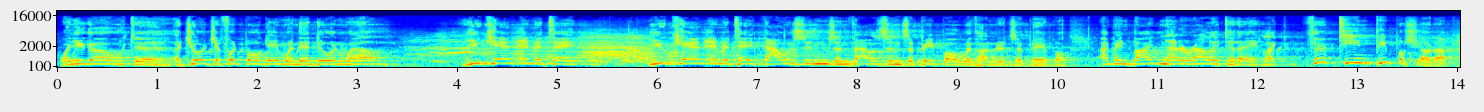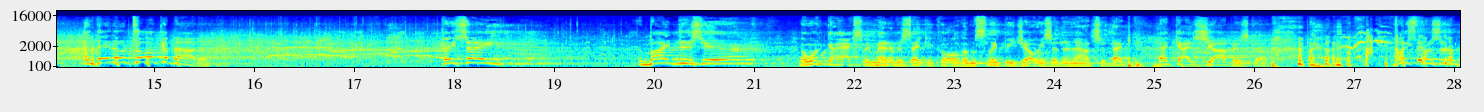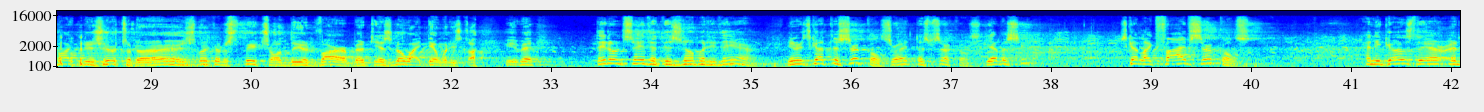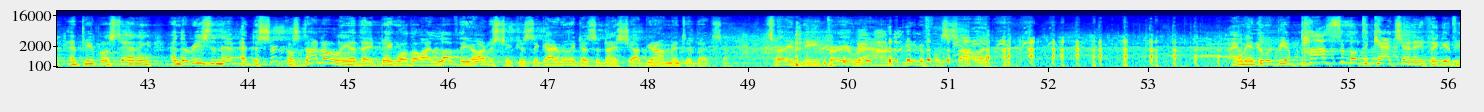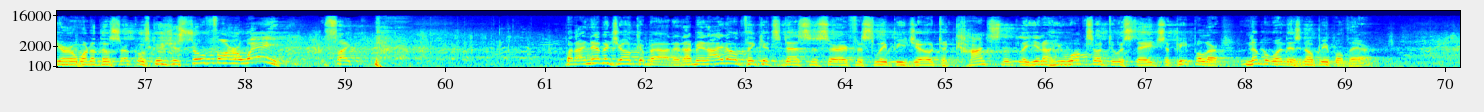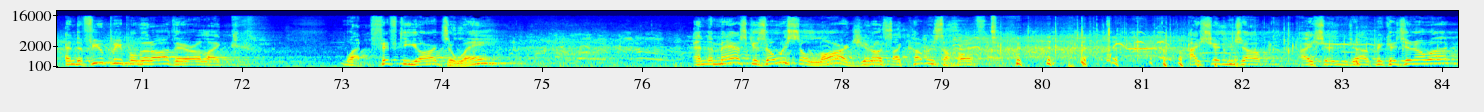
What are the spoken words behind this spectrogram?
When you go to a Georgia football game when they're doing well, you can't imitate you can't imitate thousands and thousands of people with hundreds of people. I mean, Biden had a rally today, like 13 people showed up, and they don't talk about it. They say, Biden is here. The one guy actually made a mistake. He called him Sleepy Joe. He's an announcer. That, that guy's job is gone. Vice President Biden is here today. He's making a speech on the environment. He has no idea what he's talking They don't say that there's nobody there. You know, he's got the circles, right? The circles. Do you ever see? He's got like five circles. And he goes there, and, and people are standing. And the reason that, and the circles, not only are they big, although I love the artistry because the guy really does a nice job. You know, I'm into that stuff. It's very neat, very round, beautiful, solid. I mean, it would be impossible to catch anything if you're in one of those circles because you're so far away. It's like. But I never joke about it. I mean, I don't think it's necessary for Sleepy Joe to constantly, you know, he walks onto a stage, the people are, number one, there's no people there. And the few people that are there are like what, 50 yards away? And the mask is always so large, you know, it's like covers the whole. I shouldn't joke. I shouldn't joke because you know what?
